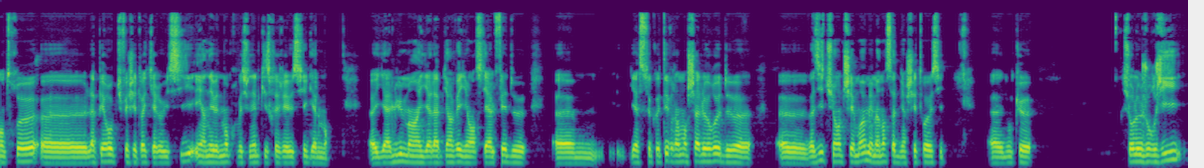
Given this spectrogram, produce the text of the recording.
entre euh, l'apéro que tu fais chez toi qui est réussi et un événement professionnel qui serait réussi également. Il y a l'humain, il y a la bienveillance, il y a le fait de, il y a ce côté vraiment chaleureux de, vas-y tu entres chez moi, mais maintenant ça devient chez toi aussi. donc sur le jour J,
